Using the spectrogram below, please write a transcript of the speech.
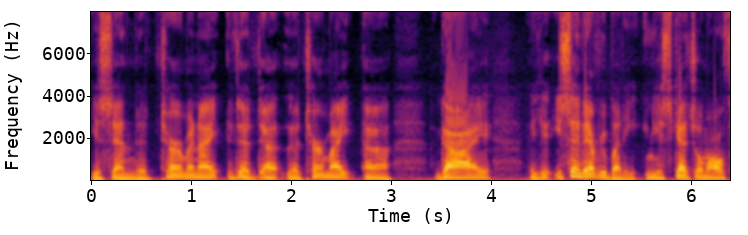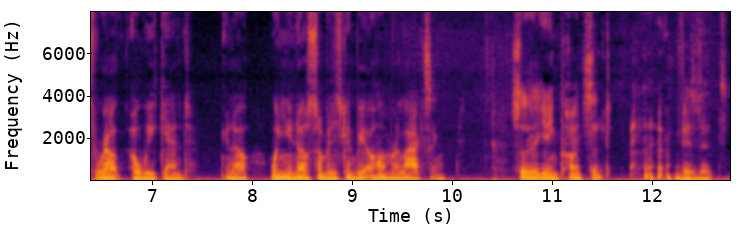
You send the termite the the, the termite uh, guy. You, you send everybody, and you schedule them all throughout a weekend. You know when you know somebody's going to be at home relaxing so they're getting constant visits.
